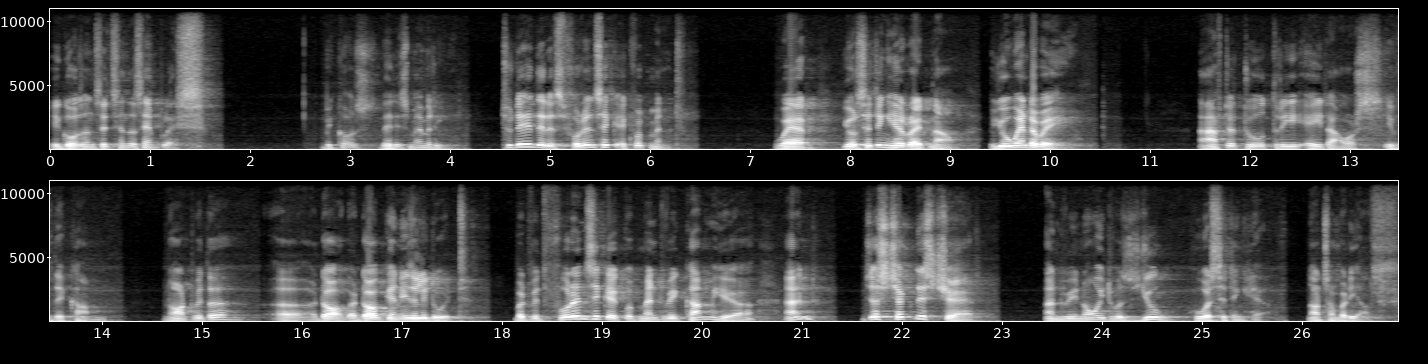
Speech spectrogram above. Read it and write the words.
he goes and sits in the same place. Because there is memory. Today there is forensic equipment where you're sitting here right now, you went away. After two, three, eight hours, if they come, not with a, uh, a dog, a dog can easily do it. But with forensic equipment, we come here and just check this chair and we know it was you who was sitting here, not somebody else.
